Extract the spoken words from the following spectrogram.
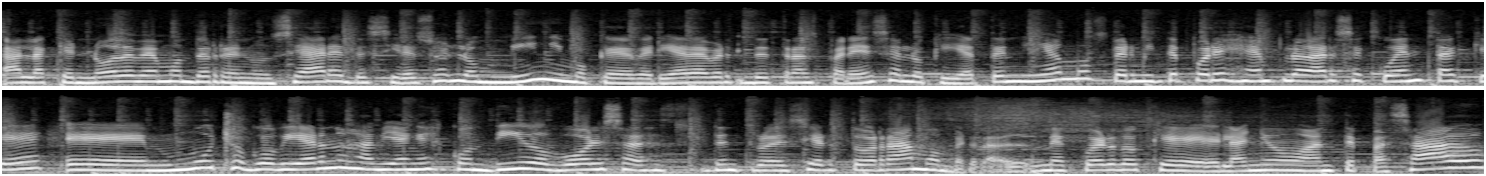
a la que no debemos de renunciar, es decir, eso es lo mínimo que debería de haber de transparencia, lo que ya teníamos, permite, por ejemplo, darse cuenta que eh, muchos gobiernos habían escondido bolsas dentro de cierto ramo, ¿verdad? Me acuerdo que el año antepasado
